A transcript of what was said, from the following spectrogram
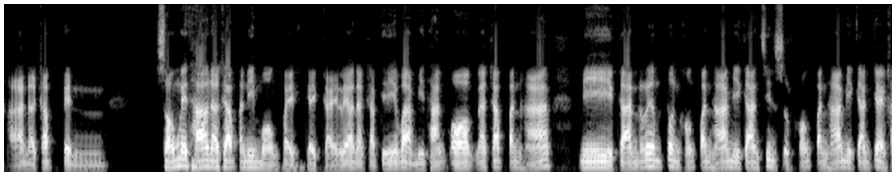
หานะครับ เป็นสองไม้เท้านะครับ อันนี้มองไปไกลๆแล้วนะครับ ทีนี้ว่ามีทางออกนะครับปัญหา มีการเริ่มต้นของปัญหา มีการสิ้นสุดของปัญหา มีการแก้ไข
